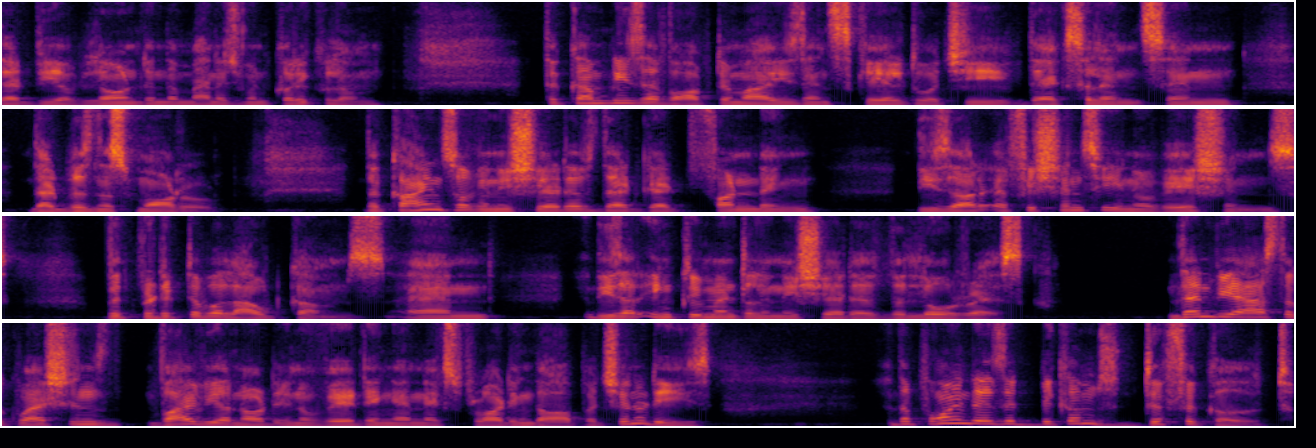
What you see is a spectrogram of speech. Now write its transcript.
that we have learned in the management curriculum the companies have optimized and scaled to achieve the excellence in that business model the kinds of initiatives that get funding these are efficiency innovations with predictable outcomes and these are incremental initiatives with low risk then we ask the questions why we are not innovating and exploiting the opportunities. The point is it becomes difficult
